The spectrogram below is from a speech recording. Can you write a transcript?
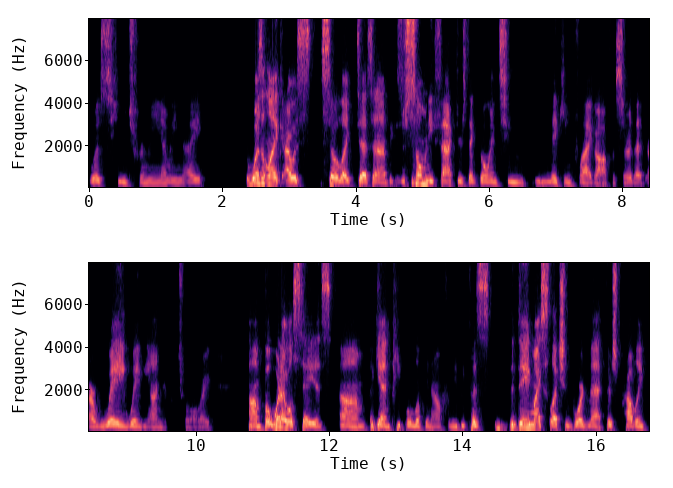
was huge for me. I mean, I it wasn't like I was so like dead set on because there's so many factors that go into making flag officer that are way, way beyond your control, right? Um, but what I will say is, um, again, people looking out for me because the day my selection board met, there's probably,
